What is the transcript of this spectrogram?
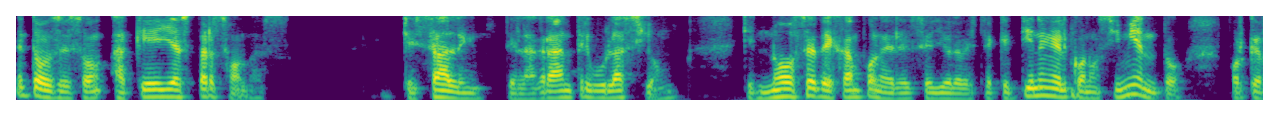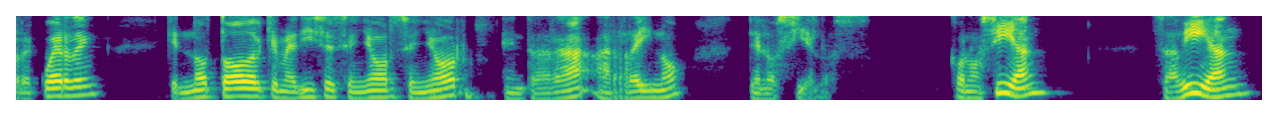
Entonces son aquellas personas que salen de la gran tribulación, que no se dejan poner el sello de la bestia, que tienen el conocimiento, porque recuerden que no todo el que me dice Señor, Señor, entrará al reino de los cielos. Conocían, sabían,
